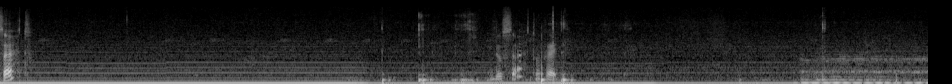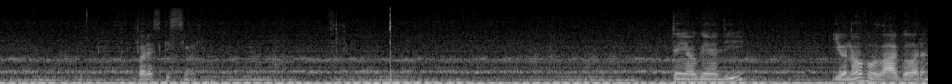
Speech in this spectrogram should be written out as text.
Certo? Deu certo, velho. Parece que sim. Tem alguém ali. E eu não vou lá agora.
